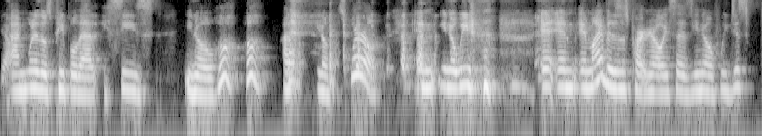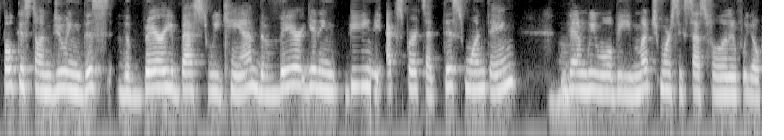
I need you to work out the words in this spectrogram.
Yeah. i'm one of those people that sees you know oh, oh I, you know squirrel and you know we and, and, my business partner always says you know if we just focused on doing this the very best we can, the very getting being the experts at this one thing, mm-hmm. then we will be much more successful than if we go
